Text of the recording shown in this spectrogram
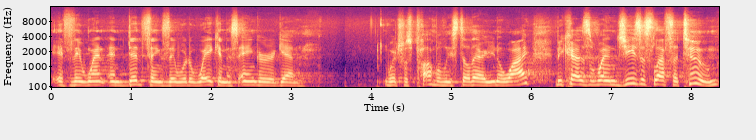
if they went and did things, they would awaken this anger again, which was probably still there. You know why? Because when Jesus left the tomb,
